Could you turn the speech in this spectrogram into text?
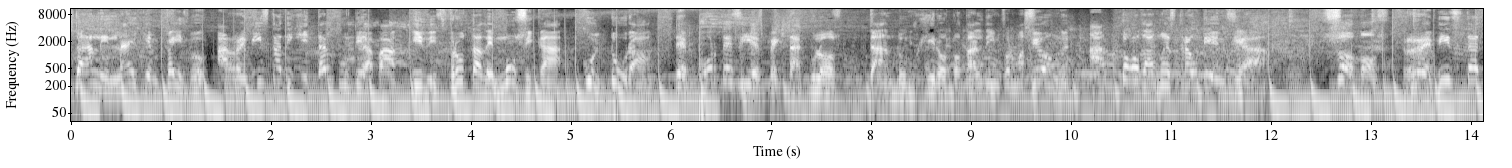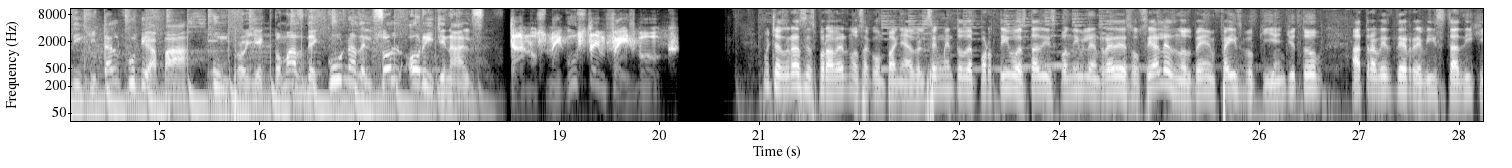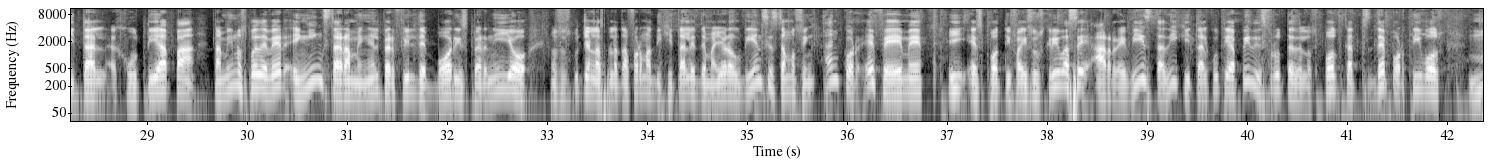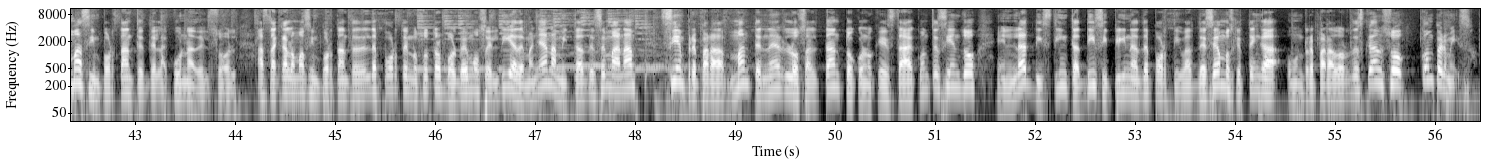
Dale like en Facebook a Revista Digital Futiapa y disfruta de música, cultura, deportes y espectáculos, dando un giro total de información a toda nuestra audiencia. Somos Revista Digital Jutiapa, un proyecto más de Cuna del Sol Originals. Danos me gusta en Facebook. Muchas gracias por habernos acompañado. El segmento deportivo está disponible en redes sociales, nos ve en Facebook y en YouTube a través de Revista Digital Jutiapa. También nos puede ver en Instagram en el perfil de Boris Pernillo. Nos escuchan las plataformas digitales de mayor audiencia. Estamos en Anchor FM y Spotify. Suscríbase a Revista Digital Jutiapa y disfrute de los podcasts deportivos más importantes de la Cuna del Sol. Hasta acá lo más importante del deporte. Nosotros volvemos el día de mañana, mitad de semana, siempre para mantenerlos al tanto con lo que está aconteciendo aconteciendo en las distintas disciplinas deportivas. Deseamos que tenga un reparador descanso. Con permiso.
